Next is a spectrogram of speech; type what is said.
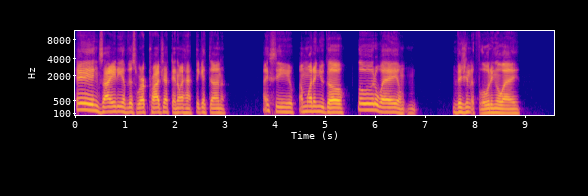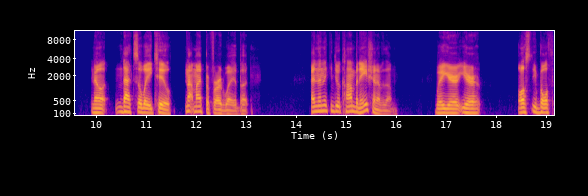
Hey, anxiety of this work project, I know I have to get done. I see you. I'm letting you go. Float away. I'm vision floating away. You know, that's a way too. Not my preferred way, but and then you can do a combination of them where you're you're also you're both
